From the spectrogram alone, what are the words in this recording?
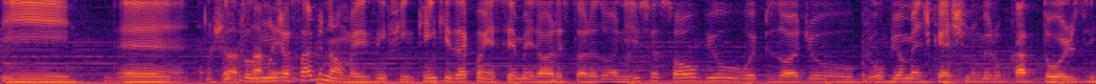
E. É, Já todo mundo já sabemos. sabe, não, mas enfim, quem quiser conhecer melhor a história do Onísio é só ouvir o episódio, o Biomedcast número 14,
